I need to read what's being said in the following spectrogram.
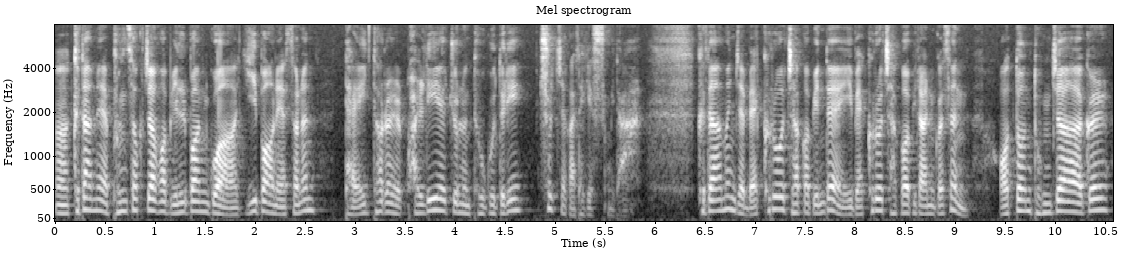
어, 그 다음에 분석 작업 1번과 2번에서는 데이터를 관리해주는 도구들이 출제가 되겠습니다. 그 다음은 이제 매크로 작업인데 이 매크로 작업이라는 것은 어떤 동작을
